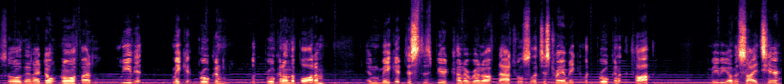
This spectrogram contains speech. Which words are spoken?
So then I don't know if I'd leave it, make it broken, look broken on the bottom, and make it just this beard kind of run off natural. So let's just try and make it look broken at the top, maybe on the sides here.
